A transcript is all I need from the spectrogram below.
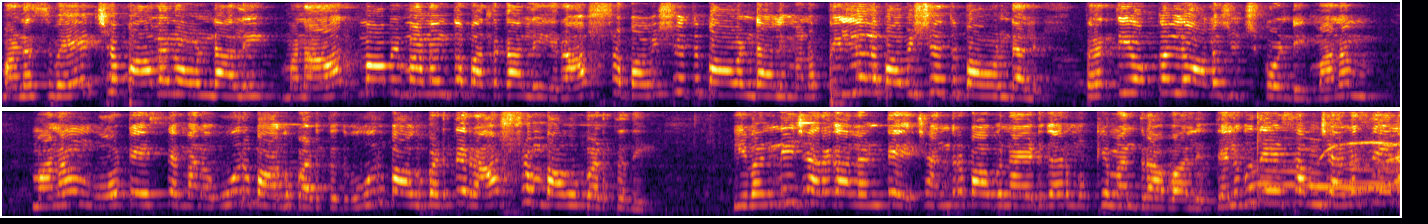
మన స్వేచ్ఛ పాలన ఉండాలి మన ఆత్మాభిమానంతో బతకాలి రాష్ట్ర భవిష్యత్తు బాగుండాలి మన పిల్లల భవిష్యత్తు బాగుండాలి. ప్రతి ఒక్కళ్ళు ఆలోచించుకోండి మనం మనం ఓటేస్తే మన ఊరు బాగుపడుతుంది. ఊరు బాగుపడితే రాష్ట్రం బాగుపడుతుంది. ఇవన్నీ జరగాలంటే చంద్రబాబు నాయుడు గారు ముఖ్యమంత్రి అవ్వాలి. తెలుగుదేశం జనసేన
